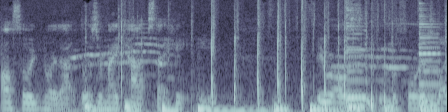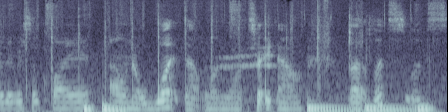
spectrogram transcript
Also ignore that. Those are my cats that hate me. They were all sleeping before is why they were so quiet. I don't know what that one wants right now. But let's let's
